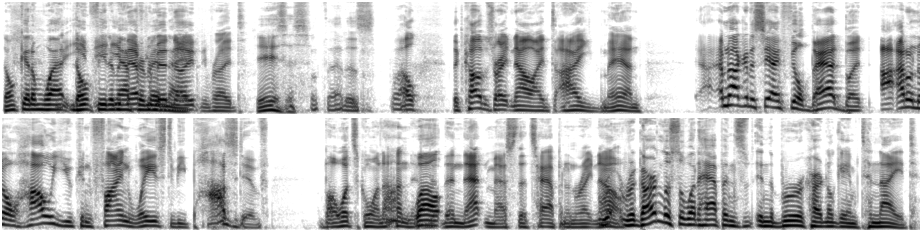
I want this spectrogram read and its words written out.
Don't get them wet. Don't feed them eating after, midnight. Right. Jesus. What That is well, the Cubs right now. I, I man, I'm not going to say I feel bad, but I, I don't know how you can find ways to be positive about what's going on. Well- than that mess that's happening right now. Re- regardless of what happens in the Brewer Cardinal game tonight,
